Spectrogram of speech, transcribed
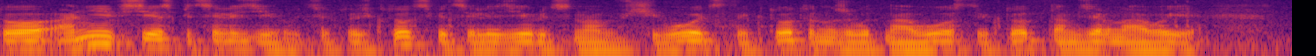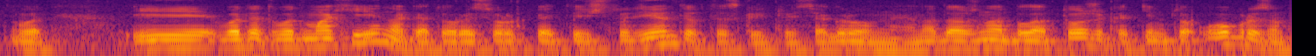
то они все специализируются. То есть кто-то специализируется на овощеводстве, кто-то на животноводстве, кто-то там зерновые. Вот. И вот эта вот махина, которая 45 тысяч студентов, так сказать, то есть огромная, она должна была тоже каким-то образом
